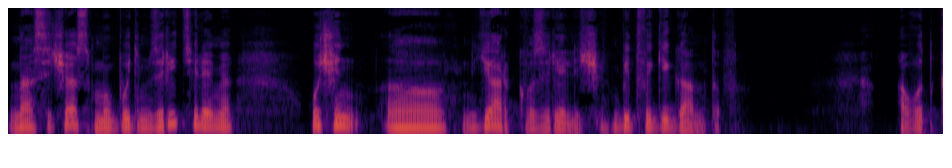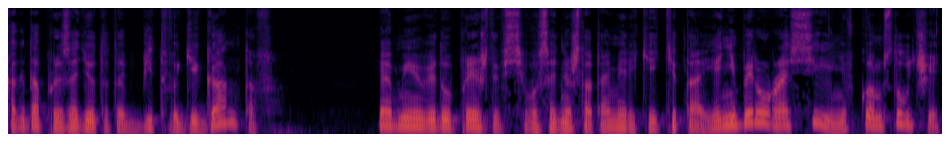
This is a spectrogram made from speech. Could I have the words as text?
на сейчас мы будем зрителями очень э, яркого зрелища, битвы гигантов. А вот когда произойдет эта битва гигантов, я имею в виду прежде всего Соединенные Штаты Америки и Китай. Я не беру Россию ни в коем случае.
